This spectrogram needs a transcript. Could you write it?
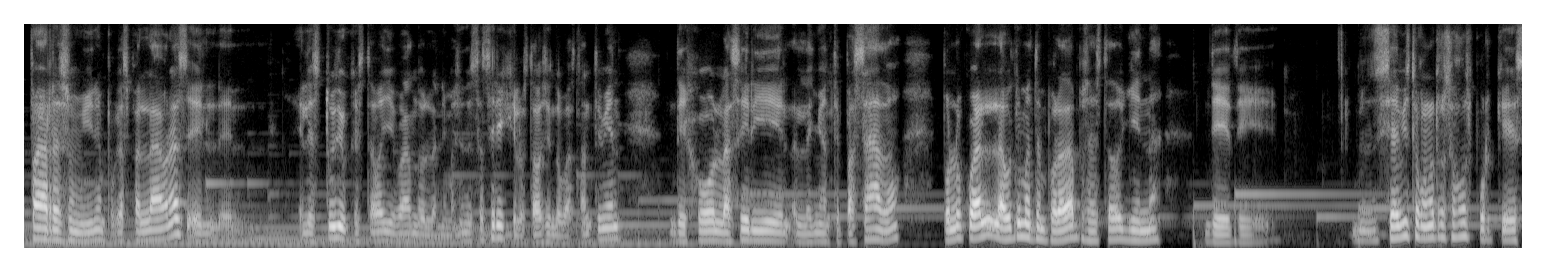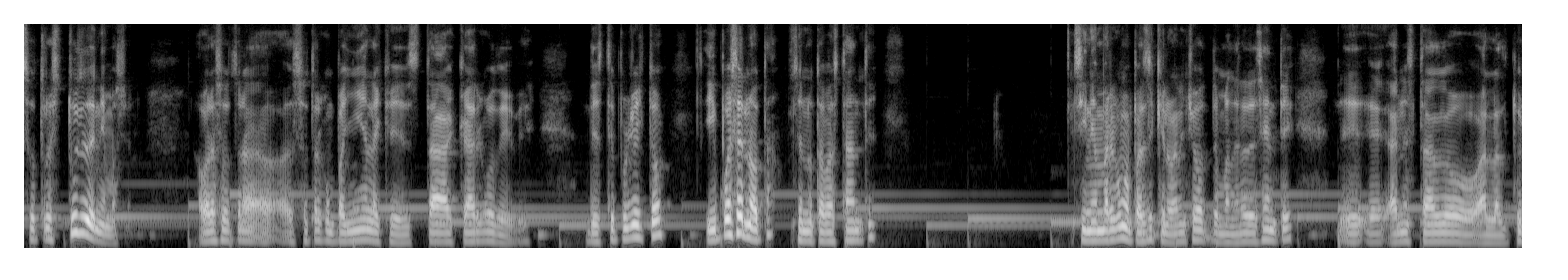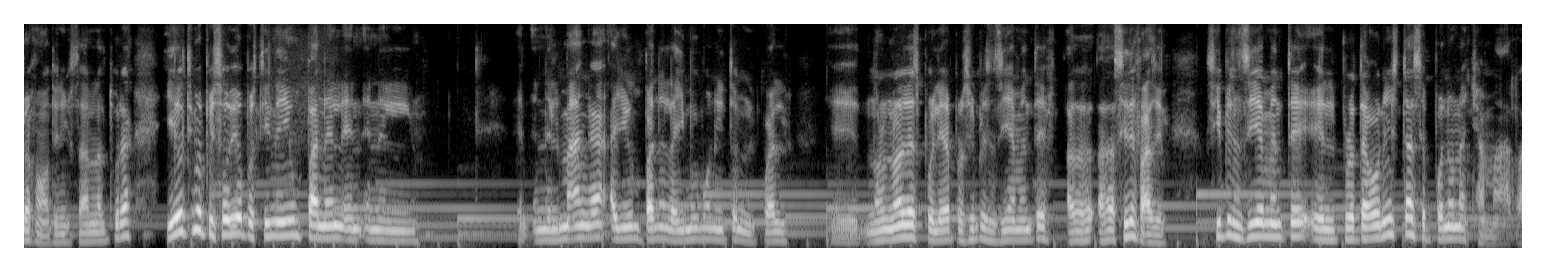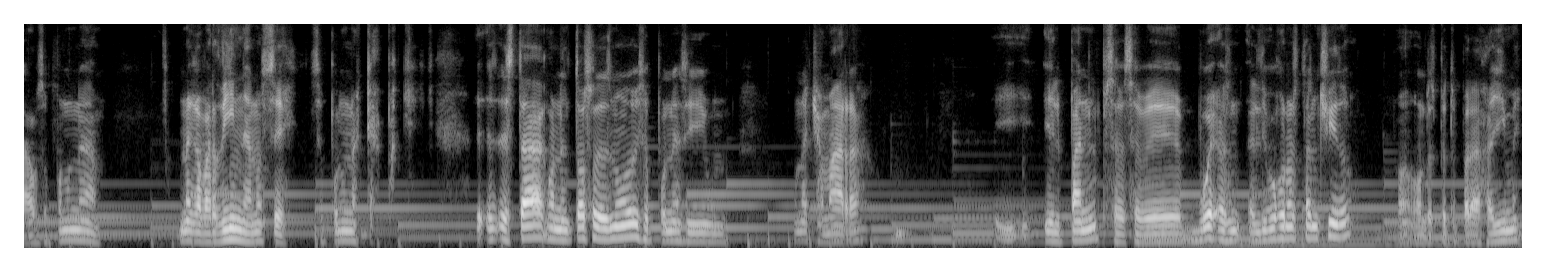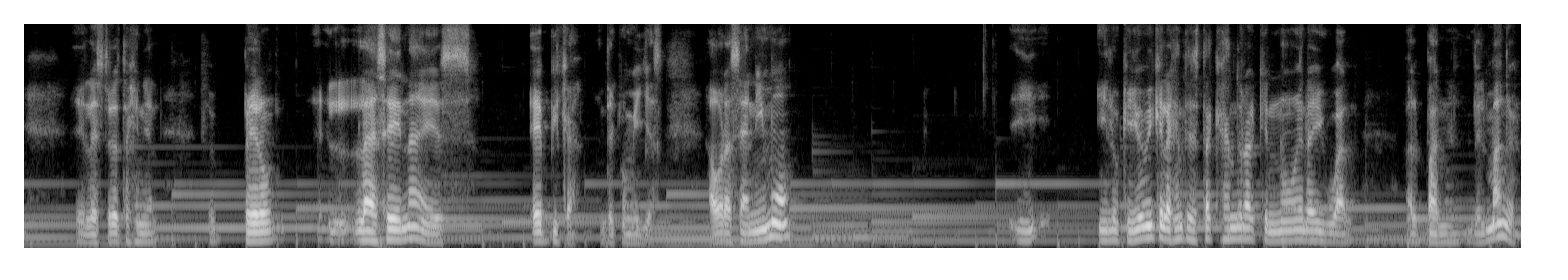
para resumir en pocas palabras, el, estudio que estaba llevando la animación de esta serie, que lo estaba haciendo bastante bien, dejó la serie el, año antepasado, por lo cual la última temporada pues ha estado llena de, se ha visto con otros ojos porque es otro estudio de animación. Ahora es otra, es otra compañía la que está a cargo de, de, este proyecto y pues se nota, se nota bastante. Sin embargo, me parece que lo han hecho de manera decente. Eh, eh, han estado a la altura cuando tienen que estar a la altura. Y el último episodio, pues tiene ahí un panel en, el, en, el manga. Hay un panel ahí muy bonito en el cual eh, no, no, voy a spoilear, pero simple y sencillamente, así de fácil. Simple y sencillamente, el protagonista se pone una chamarra o se pone una, una gabardina, no sé, se pone una capa. E, e, está con el torso desnudo y se pone así una chamarra, y, el panel pues, se, ve bueno, el dibujo no es tan chido, con respeto para Hajime, eh, la historia está genial, pero la escena es épica, entre comillas. Ahora se animó y, y, lo que yo vi que la gente se está quejando era que no era igual al panel del manga.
